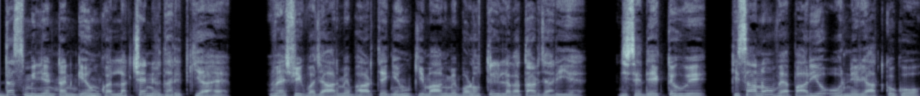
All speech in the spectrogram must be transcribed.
10 मिलियन टन गेहूँ का लक्ष्य निर्धारित किया है। वैश्विक बाज़ार में भारतीय गेहूँ की मांग में बढ़ोतरी लगातार जारी है, जिसे देखते हुए किसानों, व्यापारियों और निर्यातकों को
